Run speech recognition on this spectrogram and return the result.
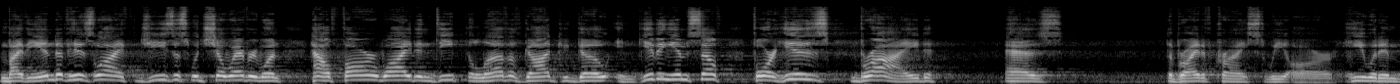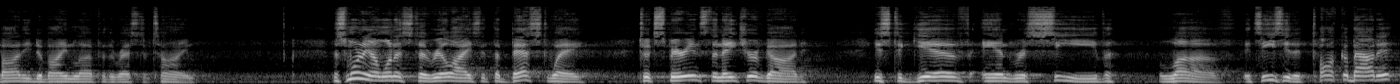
And by the end of his life, Jesus would show everyone how far, wide, and deep the love of God could go in giving himself for his bride as the bride of Christ we are. He would embody divine love for the rest of time. This morning, I want us to realize that the best way to experience the nature of God is to give and receive love. It's easy to talk about it.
